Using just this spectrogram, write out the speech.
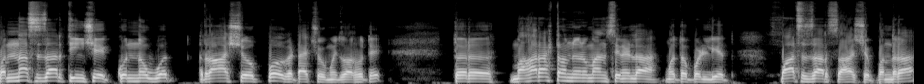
पन्नास हजार तीनशे एकोणनव्वद राश प गटाचे उमेदवार होते. तर महाराष्ट्र निर्माण सेनेला मतं पडली आहेत पाच हजार सहाशे पंधरा.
